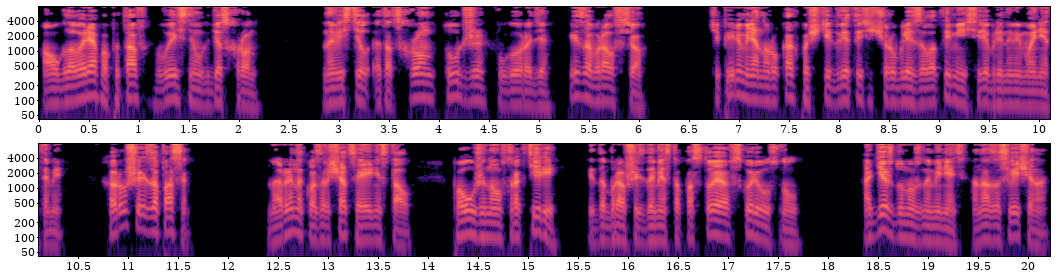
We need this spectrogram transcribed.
А у главаря, попытав, выяснил, где схрон. Навестил этот схрон тут же, в городе, и забрал все. Теперь у меня на руках почти две тысячи рублей золотыми и серебряными монетами. Хорошие запасы. На рынок возвращаться я не стал. Поужинал в трактире и, добравшись до места постоя, вскоре уснул. Одежду нужно менять, она засвечена.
